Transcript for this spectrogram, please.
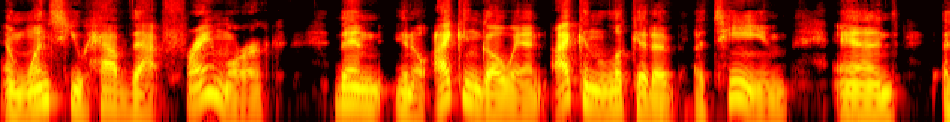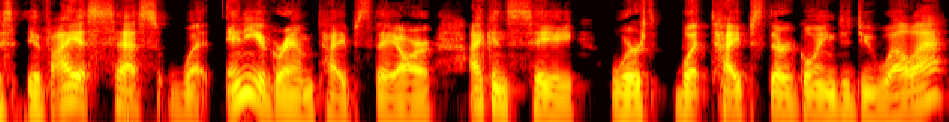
And once you have that framework, then you know I can go in, I can look at a, a team, and if I assess what enneagram types they are, I can say where what types they're going to do well at,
